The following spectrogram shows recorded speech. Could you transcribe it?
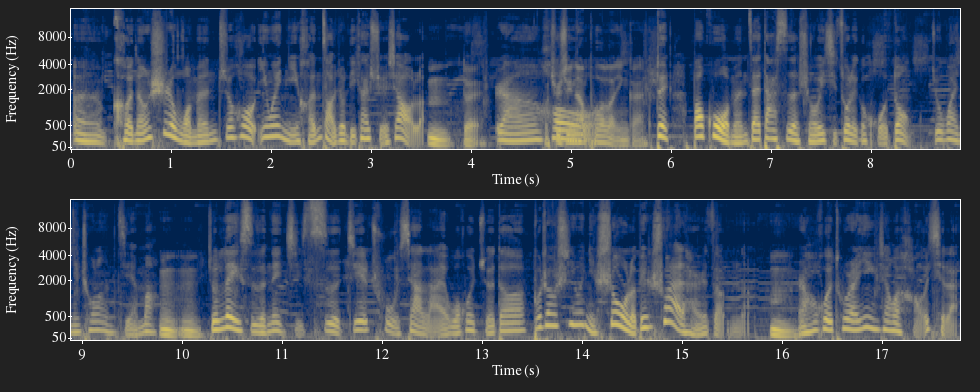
嗯，可能是我们之后，因为你很早就离开学校了，嗯，对，然后去新加坡了，应该是。对，包括我们在大四的时候一起做了一个活动，就万宁冲浪节嘛。嗯嗯，就类似的那几次接触下来，我会觉得不知道是因为你瘦了变帅了还是怎么的，嗯然后会突然印象会好起来。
